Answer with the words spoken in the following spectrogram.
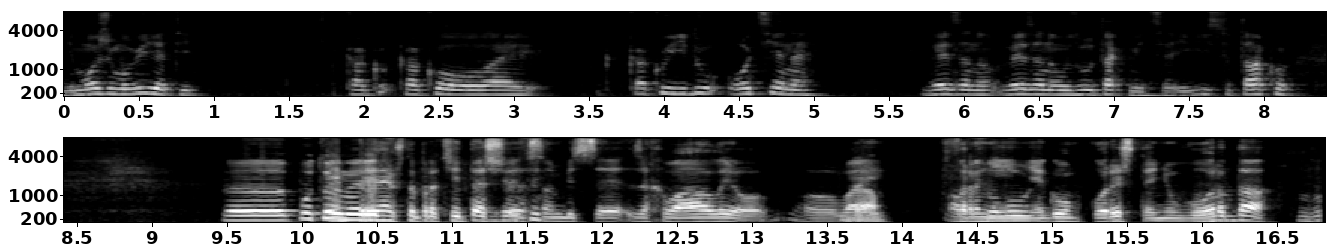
gdje možemo vidjeti kako, kako, ovaj, kako idu ocjene vezano, vezano uz utakmice i isto tako e, po tome E, prije rec- nego što pročitaš, ja sam bi se zahvalio ovaj, Da. Frnji njegovom korištenju Worda Mhm.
